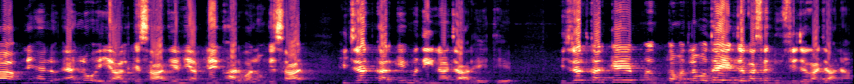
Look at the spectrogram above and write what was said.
अपने अहलो अयाल के साथ, यानी अपने घर वालों के साथ हिजरत करके मदीना जा रहे थे। हिजरत करके, का मतलब होता है एक जगह से दूसरी जगह जाना।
